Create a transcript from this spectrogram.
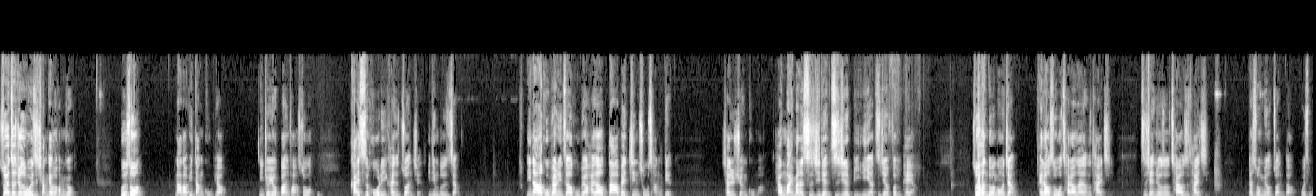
所以这就是我一直强调的，后面给我不是说拿到一档股票，你就有办法说开始获利、开始赚钱，一定不是这样。你拿到股票，你知道股票还要搭配进出场点下去选股嘛？还有买卖的时机点、资金的比例啊、资金的分配啊。所以很多人跟我讲：“哎，老师，我猜到那档是太极，之前就是说猜到是太极，但是我没有赚到，为什么？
